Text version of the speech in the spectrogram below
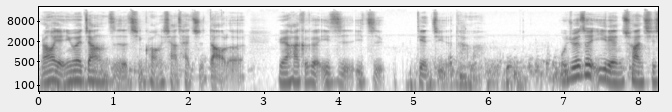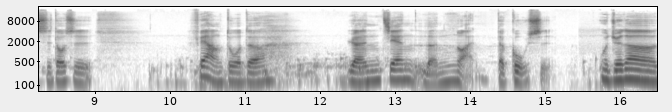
然后也因为这样子的情况下，才知道了，原来他哥哥一直一直。惦记着他，我觉得这一连串其实都是非常多的人间冷暖的故事。我觉得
